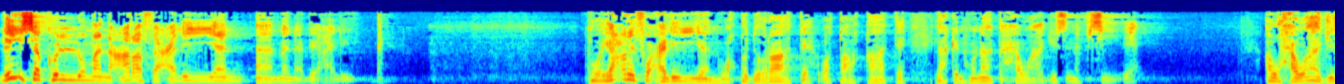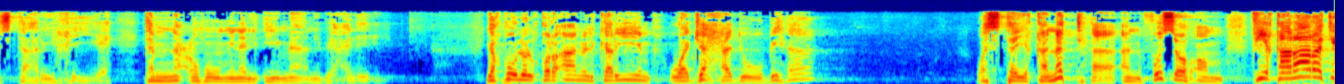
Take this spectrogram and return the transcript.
ليس كل من عرف عليا آمن بعلي. هو يعرف عليا وقدراته وطاقاته لكن هناك حواجز نفسية أو حواجز تاريخية تمنعه من الإيمان بعلي. يقول القرآن الكريم وجحدوا بها واستيقنتها أنفسهم في قرارة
